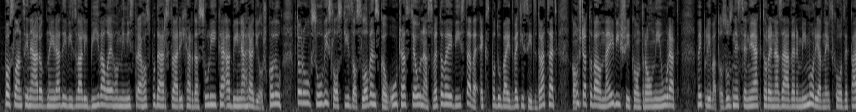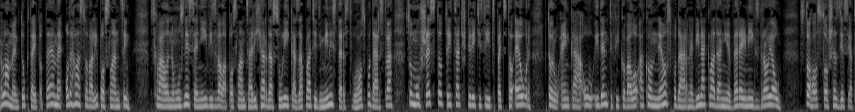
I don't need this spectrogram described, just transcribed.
Poslanci Národnej rady vyzvali bývalého ministra hospodárstva Richarda Sulíka, aby nahradil škodu, ktorú v súvislosti so slovenskou účasťou na Svetovej výstave Expo Dubaj 2020 konštatoval Najvyšší kontrolný úrad. Vyplýva to z uznesenia, ktoré na záver mimoriadnej schôdze parlamentu k tejto téme odhlasovali poslanci. V schválenom uznesení vyzvala poslanca Richarda Sulíka zaplatiť ministerstvu hospodárstva sumu 634 500 eur, ktorú NKU identifikovalo ako nehospodárne vynakladanie verejných zdrojov. Z toho 164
